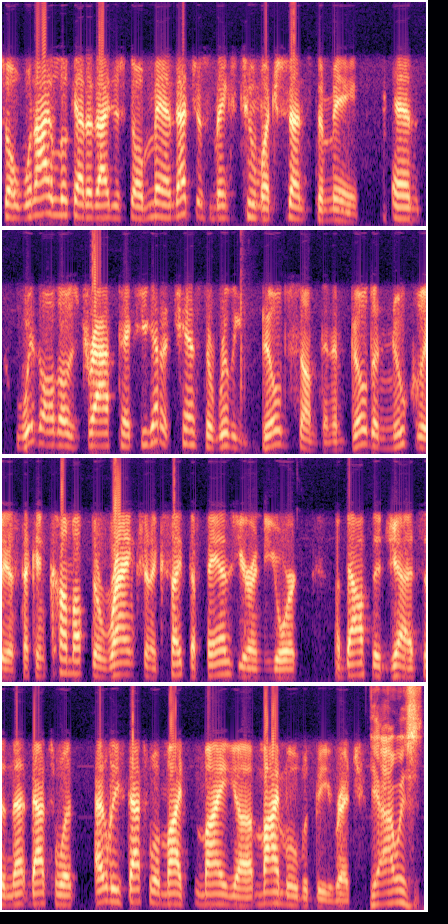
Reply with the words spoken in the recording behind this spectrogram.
So when I look at it, I just go, man, that just makes too much sense to me. And with all those draft picks, you got a chance to really build something and build a nucleus that can come up the ranks and excite the fans here in New York about the Jets, and that that's what at least that's what my my uh, my move would be, Rich. Yeah, I was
